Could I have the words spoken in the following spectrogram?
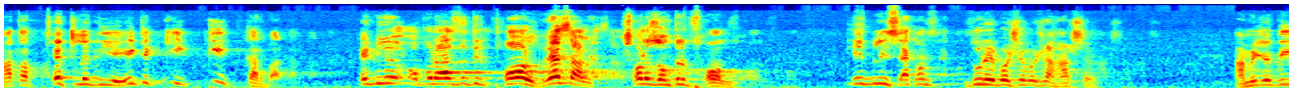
মাথা থেতলে দিয়ে এইটা কি কি কারবার? এগুলো অপরাজনীতির ফল, রেজাল্ট, ষড়যন্ত্রের ফল। ইবলিস এখন দূরে বসে বসে হাসে। আমি যদি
